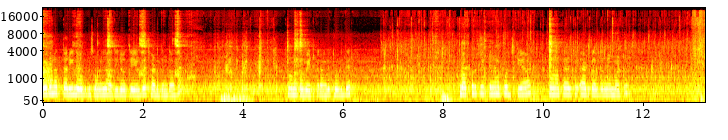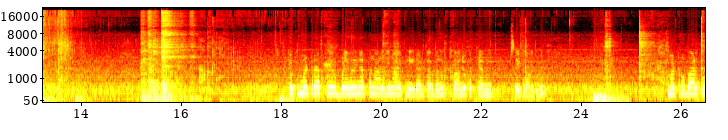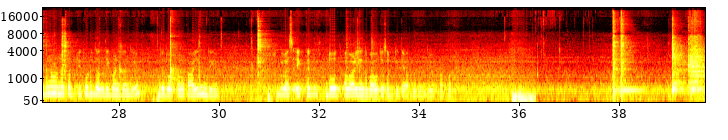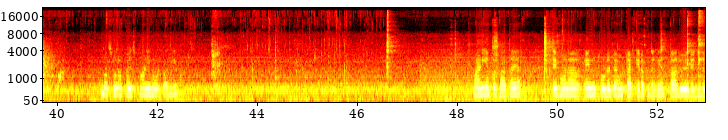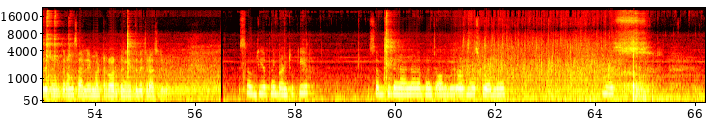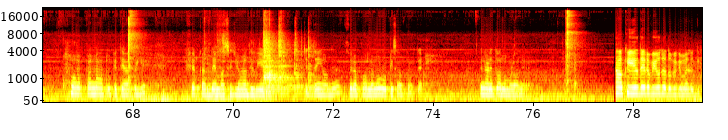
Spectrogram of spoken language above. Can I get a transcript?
ਉਹਦੇ ਨਾਲ ਤਰੀ ਹੋਰ ਵੀ ਸੋਹਣੀ ਲੱਗਦੀ, ਜੋ ਤੇਲ ਦੇ ਛੱਡ ਦਿੰਦਾ ਉਹ। ਹੁਣ ਆਪਾਂ ਵੇਟ ਕਰਾਂਗੇ ਥੋੜੀ ਦੇਰ। ਪ੍ਰੋਪਰ ਤਰੀਕੇ ਨਾਲ ਭੁੱਜ ਗਿਆ। ਹੁਣ ਆਪਾਂ ਇਹ 'ਚ ਐਡ ਕਰ ਦਿੰਦੇ ਹਾਂ ਮਟਰ। ਕਿਉਂਕਿ ਮਟਰ ਆਪਣੇ ਉਬਲੇ ਹੋਏ ਨੇ, ਆਪਾਂ ਨਾਲ ਦੀ ਨਾਲੇ ਪਨੀਰ ਐਡ ਕਰ ਦੇਣਾ, ਤਾਂ ਜੋ ਇਕੱਠਿਆਂ ਨੂੰ ਸੇਕ ਲੱਗ ਜਾਵੇ। ਮਟਰ ਉਬਾਲ ਕੇ ਬਣਾਉਣ ਨਾਲ ਸਬਜ਼ੀ ਥੋੜੀ ਜਲਦੀ ਬਣ ਜਾਂਦੀ ਹੈ, ਜਦੋਂ ਆਪਾਂ ਨੂੰ ਕਾਲੀ ਹੁੰਦੀ ਹੈ। ਵੀ ਬਸ ਇੱਕ, ਦੋ ਵਾਲੀਆਂ ਦਬਾਓ ਤੇ ਸਬਜ਼ੀ ਤਿਆਰ ਹੋ ਜਾਂਦੀ ਹੈ ਪ੍ਰੋਪਰ ਬਸ ਹੁਣ ਆਪਾਂ ਇਹ 'ਚ ਪਾਣੀ ਹੋਰ ਪਾ ਦਈਏ। ਪਾਣੀ ਆਪਾਂ ਪਾਤਾ ਆ ਤੇ ਹੁਣ ਇਹਨੂੰ ਥੋੜਾ ਟਾਈਮ ਢੱਕ ਕੇ ਰੱਖ ਦਿੰਦੇ ਹਾਂ ਤਾਂ ਜੋ ਇਹ ਰਿੱਝ ਦੇ ਵਿੱਚ ਚੰਗੀ ਤਰ੍ਹਾਂ ਮਸਾਲੇ, ਮਟਰ ਔਰ ਪਨੀਰ ਦੇ ਵਿੱਚ ਰਚ ਜਾਵੇ। ਸਬਜ਼ੀ ਆਪਣੀ ਬਣ ਚੁੱਕੀ ਹੈ ਸਬਜ਼ੀ ਦੇ ਨਾਲ ਨਾਲ ਆਪਣੇ ਚੌਲ ਵੀ ਆਲਮੋਸਟ ਰੈਡੀ ਨੇ। ਬਸ ਹੁਣ ਆਪਾਂ ਨਹਾ ਧੋ ਕੇ ਤਿਆਰ ਹੋਈਏ। ਫਿਰ ਕਰਦੇ ਹਾਂ ਮਾਸੀ ਜੀ ਉਹਨਾਂ ਦੀ ਵੇਟ ਜਿੱਦਾਂ ਹੀ ਆਉਂਦੇ ਆ, ਫਿਰ ਆਪਾਂ ਉਹਨਾਂ ਨੂੰ ਰੋਟੀ ਸਰਵ ਕਰਦੇ ਆ ਤੇ ਨਾਲੇ ਤੁਹਾਨੂੰ ਮਿਲਾਉਂਦੇ ਆ ਹਾਂ ਖੀਰ ਦੇ ਰਿਵਿਊ ਦੇ ਦਿਓ ਵੀ ਕਿਵੇਂ ਲੱਗੀ।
